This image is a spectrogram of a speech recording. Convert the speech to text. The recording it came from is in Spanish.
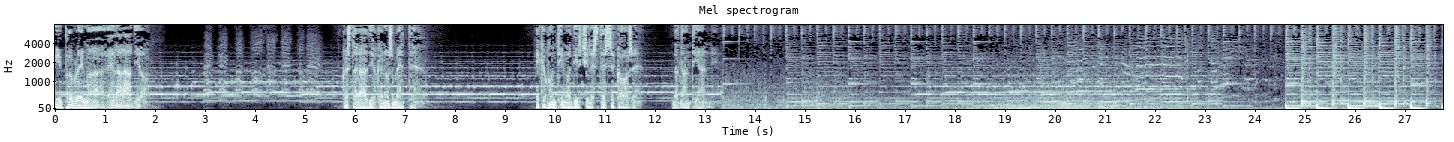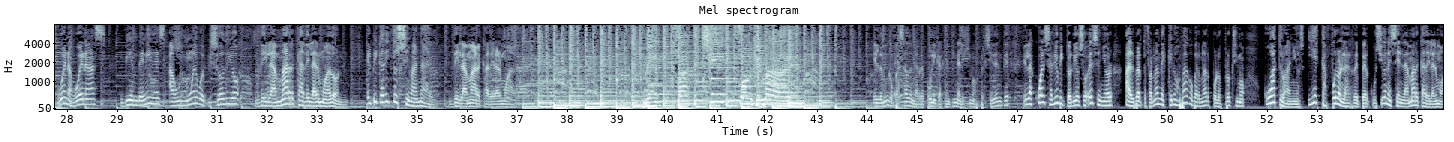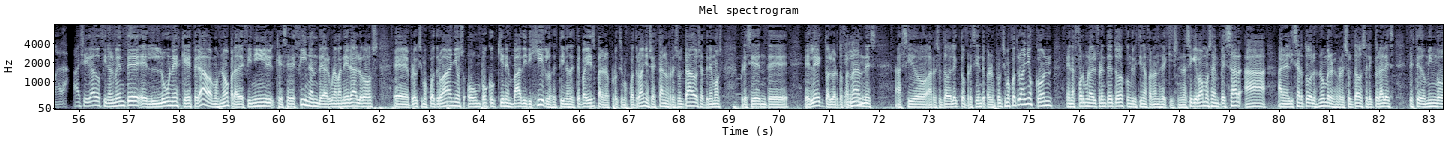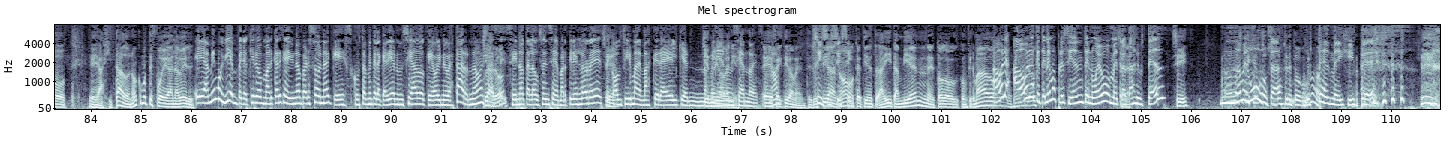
Il problema è la radio. Questa radio che non smette e che continua a dirci le stesse cose da tanti anni. Buenas, buenas, bienvenidos a un nuevo episodio de La Marca del Almohadón, el picadito semanal de La Marca del Almohada. fa El domingo pasado en la República Argentina elegimos presidente, en la cual salió victorioso el señor Alberto Fernández, que nos va a gobernar por los próximos cuatro años. Y estas fueron las repercusiones en la marca de la almohada. Ha llegado finalmente el lunes que esperábamos, ¿no? Para definir, que se definan de alguna manera los eh, próximos cuatro años o un poco quiénes va a dirigir los destinos de este país para los próximos cuatro años. Ya están los resultados, ya tenemos presidente electo, Alberto Fernández. Ha sido, ha resultado electo presidente para los próximos cuatro años con, en la fórmula del Frente de Todos, con Cristina Fernández de Kirchner. Así que vamos a empezar a analizar todos los números, los resultados electorales de este domingo eh, agitado, ¿no? ¿Cómo te fue, Anabel? Eh, a mí muy bien, pero quiero marcar que hay una persona que es justamente la que había anunciado que hoy no iba a estar, ¿no? Ya Claro. se, se nota la ausencia de Martínez Lorre, Sí. se confirma además que era él quien nos ¿Quién no venía anunciando eso, ¿no? Efectivamente. Sí, Lucía, sí, sí, ¿no? sí. Usted tiene ahí también eh, todo confirmado. Ahora, ahora que tenemos presidente nuevo, ¿me Sí. tratás de usted? Sí. No, no, me dije vos, gusta. vos tenés todo confirmado. Usted me dijiste.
